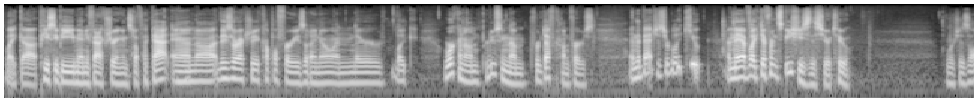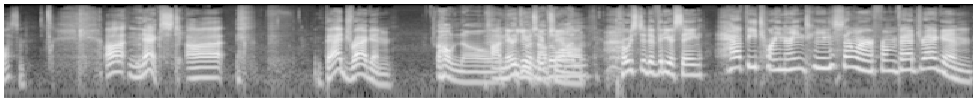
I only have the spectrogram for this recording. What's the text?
like uh, PCB manufacturing and stuff like that, and uh, these are actually a couple furries that I know, and they're like working on producing them for DEF CON furs, and the badges are really cute, and they have like different species this year too, which is awesome. Uh, next, uh, Bad Dragon oh no. on their YouTube channel one? posted a video saying "Happy 2019 Summer" from Bad Dragon,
